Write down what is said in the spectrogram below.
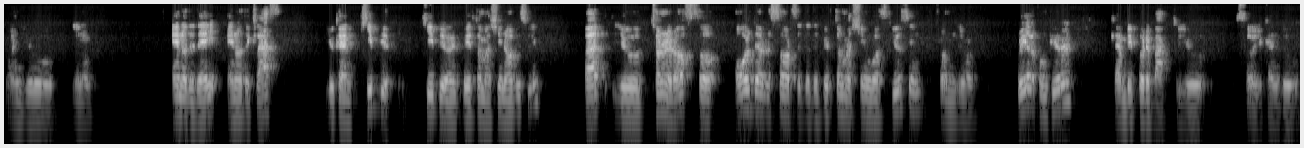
when you, you know, end of the day, end of the class, you can keep your, keep your virtual machine, obviously, but you turn it off so all the resources that the virtual machine was using from your real computer can be put back to you so you can do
